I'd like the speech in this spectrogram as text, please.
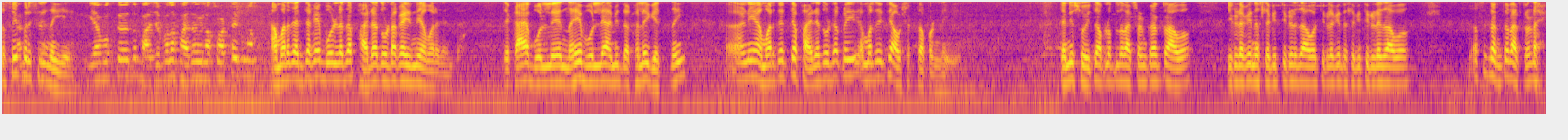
तसंही परिस्थिती नाही आहे या वक्तव्याचा भाजपला फायदा होईल असं वाटतंय तुम्हाला? आम्हाला त्यांचा काही बोलण्याचा फायदा तोटा काही नाही आम्हाला त्यांचा. ते काय बोलले नाही बोलले आम्ही दखलही घेत नाही. आणि आम्हाला त्यात त्या फायद्या तोटा काही आम्हाला त्याची आवश्यकता पण नाही आहे त्यांनी सोयीचं आपलं आपलं राजकारण करत राहावं. इकडे काही नसलं की तिकडे जावं तिकडे काही नसलं की तिकडे जावं. असं त्यांचं राजकारण आहे.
